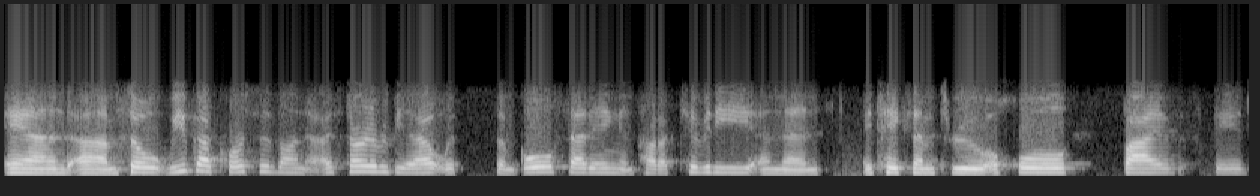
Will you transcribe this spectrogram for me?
And um, so we've got courses on. I start everybody out with some goal setting and productivity, and then I take them through a whole five stage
